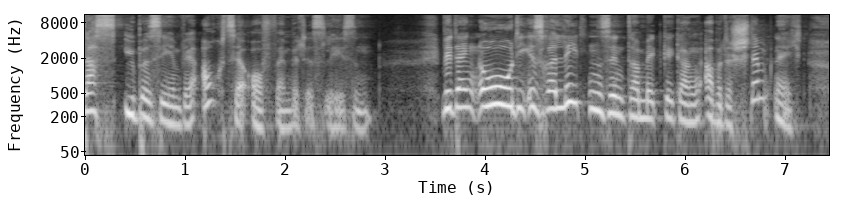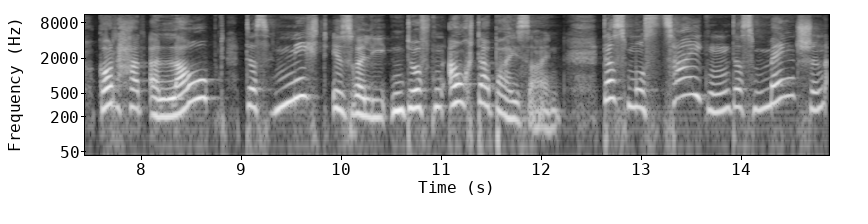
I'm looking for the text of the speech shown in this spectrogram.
Das übersehen wir auch sehr oft, wenn wir das lesen. Wir denken, oh, die Israeliten sind da mitgegangen, aber das stimmt nicht. Gott hat erlaubt, dass Nicht-Israeliten dürften auch dabei sein. Das muss zeigen, dass Menschen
